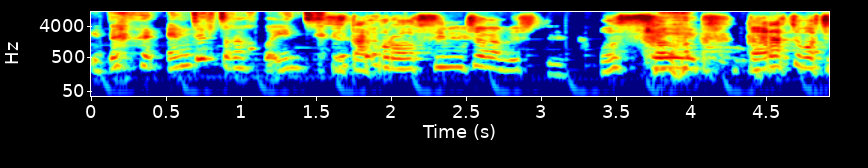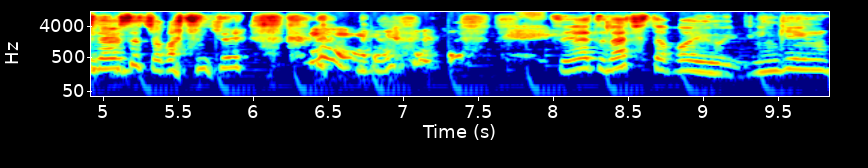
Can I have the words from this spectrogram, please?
Гэт амжилж байгаа байхгүй энэ чинь. Давхар уус хэмж байгаа юм байна шүү дээ. Ус гараач угаач нөөсөж угаач нь тий. Зээ зэлаач та гоё энгийн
